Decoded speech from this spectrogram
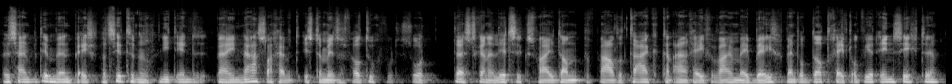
we zijn op dit moment bezig, dat zit er nog niet in. Bij naslag is inmiddels wel toegevoegd een soort test analytics waar je dan bepaalde taken kan aangeven waar je mee bezig bent. Want dat geeft ook weer inzichten.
